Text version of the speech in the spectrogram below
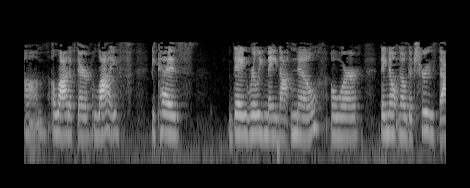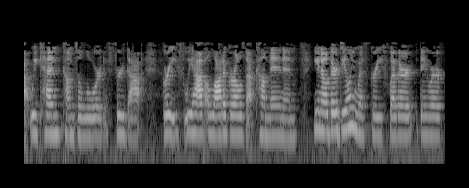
um, a lot of their life because they really may not know or they don't know the truth that we can come to Lord through that grief. We have a lot of girls that come in and, you know, they're dealing with grief, whether they were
